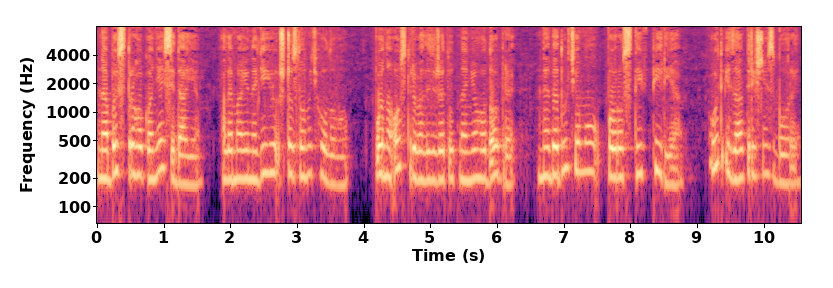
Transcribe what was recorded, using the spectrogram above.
На бистрого коня сідає, але маю надію, що зломить голову. Понаострювались вже тут на нього добре, не дадуть йому порости в пір'я. От і завтрашні збори.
